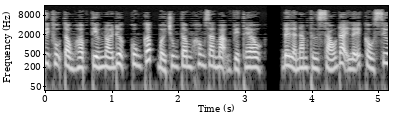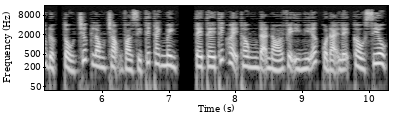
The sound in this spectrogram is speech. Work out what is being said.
Dịch vụ tổng hợp tiếng nói được cung cấp bởi Trung tâm Không gian mạng Việt Theo. Đây là năm thứ sáu đại lễ cầu siêu được tổ chức long trọng vào dịp Tết Thanh Minh. TT Thích Huệ Thông đã nói về ý nghĩa của đại lễ cầu siêu,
